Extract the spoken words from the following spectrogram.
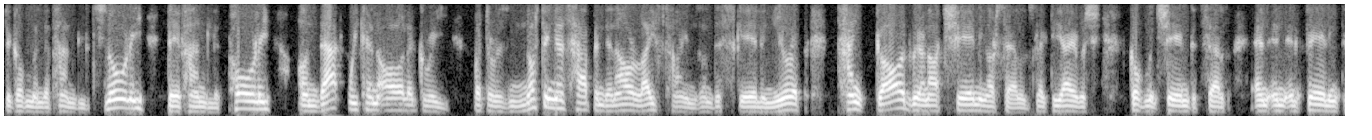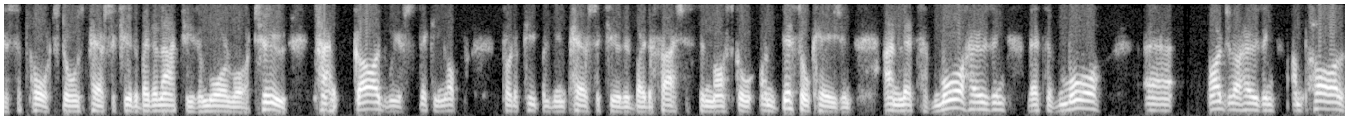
The government have handled it slowly, they've handled it poorly. On that, we can all agree. But there is nothing has happened in our lifetimes on this scale in Europe. Thank God we're not shaming ourselves like the Irish government shamed itself in, in, in failing to support those persecuted by the Nazis in World War II. Thank God we're sticking up for the people being persecuted by the fascists in Moscow on this occasion. And let's have more housing, let's have more uh, modular housing. And Paul,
